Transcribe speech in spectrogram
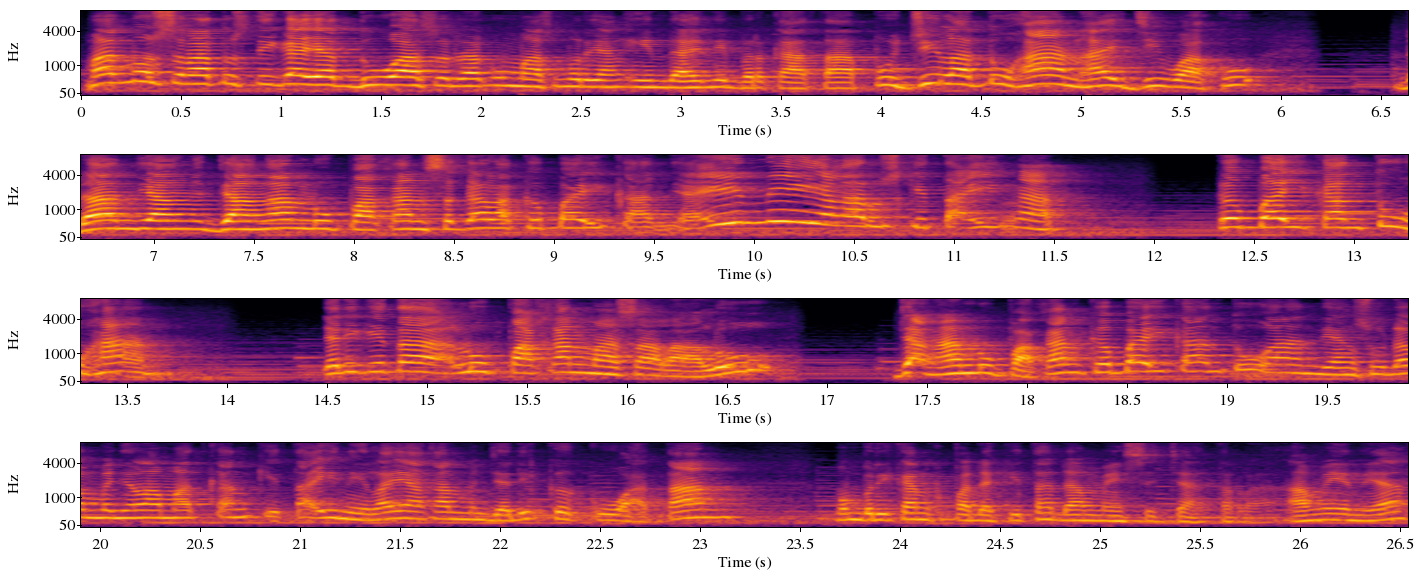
Mazmur 103 ayat 2 saudaraku Mazmur yang indah ini berkata Pujilah Tuhan hai jiwaku Dan yang jangan lupakan segala kebaikannya Ini yang harus kita ingat Kebaikan Tuhan jadi kita lupakan masa lalu, Jangan lupakan kebaikan Tuhan yang sudah menyelamatkan kita. Inilah yang akan menjadi kekuatan memberikan kepada kita damai sejahtera. Amin ya.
